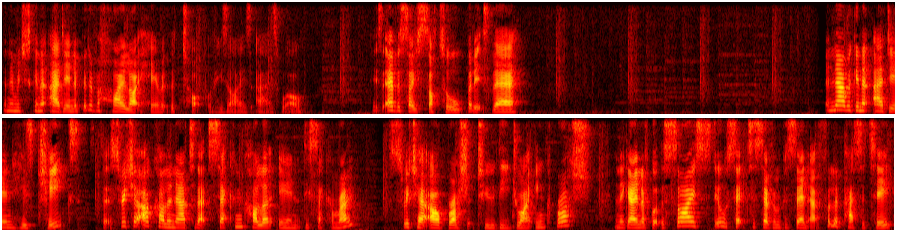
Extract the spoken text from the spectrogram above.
and then we're just going to add in a bit of a highlight here at the top of his eyes as well. It's ever so subtle but it's there And now we're going to add in his cheeks. So let's switch out our colour now to that second colour in the second row. Switch out our brush to the dry ink brush. And again, I've got the size still set to 7% at full opacity.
